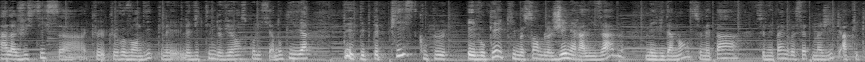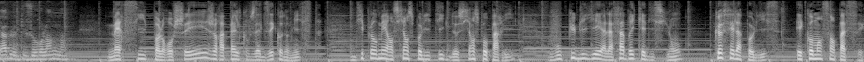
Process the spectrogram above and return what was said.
à la justice euh, que, que, revendiquent les, victimes de violences policières. Donc il y a des, pistes qu'on peut évoquer et qui me semblent généralisables, mais évidemment ce n'est pas, ce n'est pas une recette magique applicable du jour au lendemain. Merci Paul Rocher. Je rappelle que vous êtes économiste, diplômé en sciences politiques de Sciences Po Paris. Vous publiez à la Fabrique Édition Que fait la police et comment s'en passer?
